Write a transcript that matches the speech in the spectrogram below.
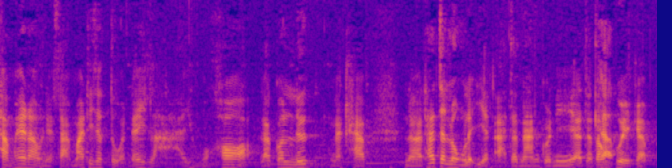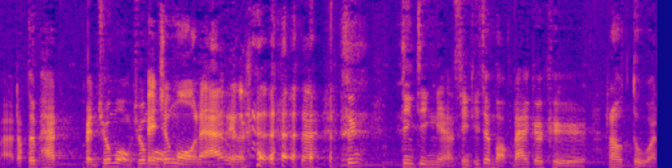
ทำให้เราเนี่ยสามารถที่จะตรวจได้หลายหัวข้อแล้วก็ลึกนะครับนะถ้าจะลงละเอียดอาจจะนานกว่านี้ อาจจะต้อคงรับคุยกับดรแพทเป็นชั่วโมงชั่วโมงเป็นชั่วโมงนะฮะนะซึ่ง จริงๆเนี่ยสิ่งที่จะบอกได้ก็คือ เราตรวจ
